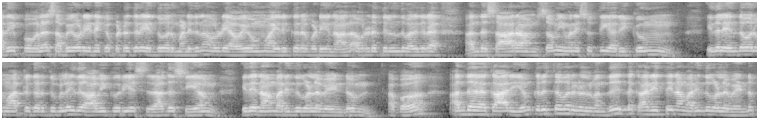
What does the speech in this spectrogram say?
அதே போல சபையோடு இணைக்கப்பட்டிருக்கிற எந்த ஒரு மனிதனும் அவருடைய அவயவமாக இருக்கிறபடியினால் அவரிடத்திலிருந்து வருகிற அந்த சாராம்சம் இவனை சுத்திகரிக்கும். இதில் எந்த ஒரு மாற்று கருத்தும் இல்லை. இது ஆவிக்குரிய ரகசியம். இதை நாம் அறிந்து கொள்ள வேண்டும். அப்போ அந்த காரியம் கிறிஸ்தவர்கள் வந்து இந்த காரியத்தை நாம் அறிந்து கொள்ள வேண்டும்.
